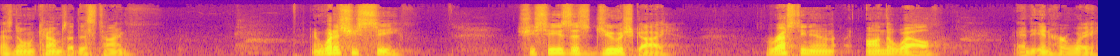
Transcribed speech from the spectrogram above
as no one comes at this time. And what does she see? She sees this Jewish guy resting in, on the well and in her way.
